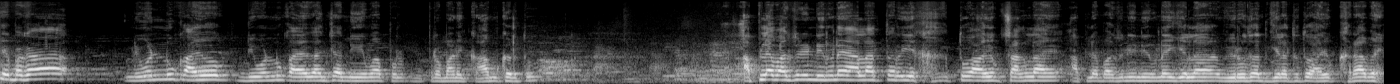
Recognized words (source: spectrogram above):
हे बघा निवडणूक आयोग निवडणूक आयोगांच्या नियमाप्रमाणे काम करतो. आपल्या बाजूने निर्णय आला तर एक तो आयोग चांगला आहे. आपल्या बाजूने निर्णय गेला विरोधात गेला तर तो आयोग खराब आहे.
